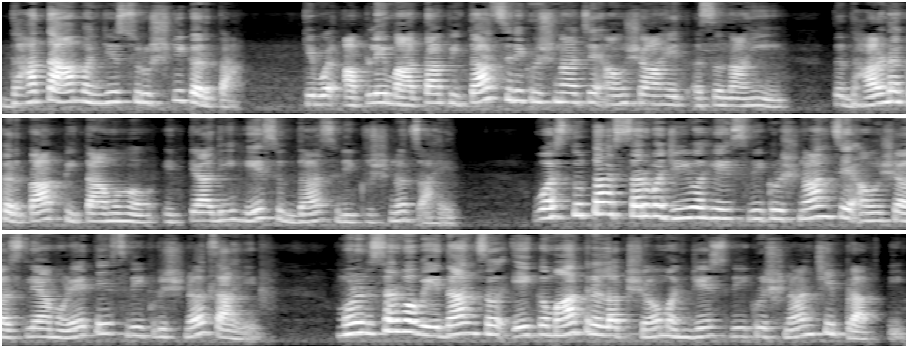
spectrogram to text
धाता म्हणजे सृष्टीकर्ता. केवळ आपले माता पिताच श्रीकृष्णाचे अंश आहेत असं नाही तर धारणकर्ता पितामह इत्यादी हे सुद्धा श्रीकृष्णच आहेत. वस्तुतः सर्व जीव हे श्रीकृष्णांचे अंश असल्यामुळे ते श्रीकृष्णच आहे. म्हणून सर्व वेदांचं एकमात्र लक्ष म्हणजे श्रीकृष्णांची प्राप्ती.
